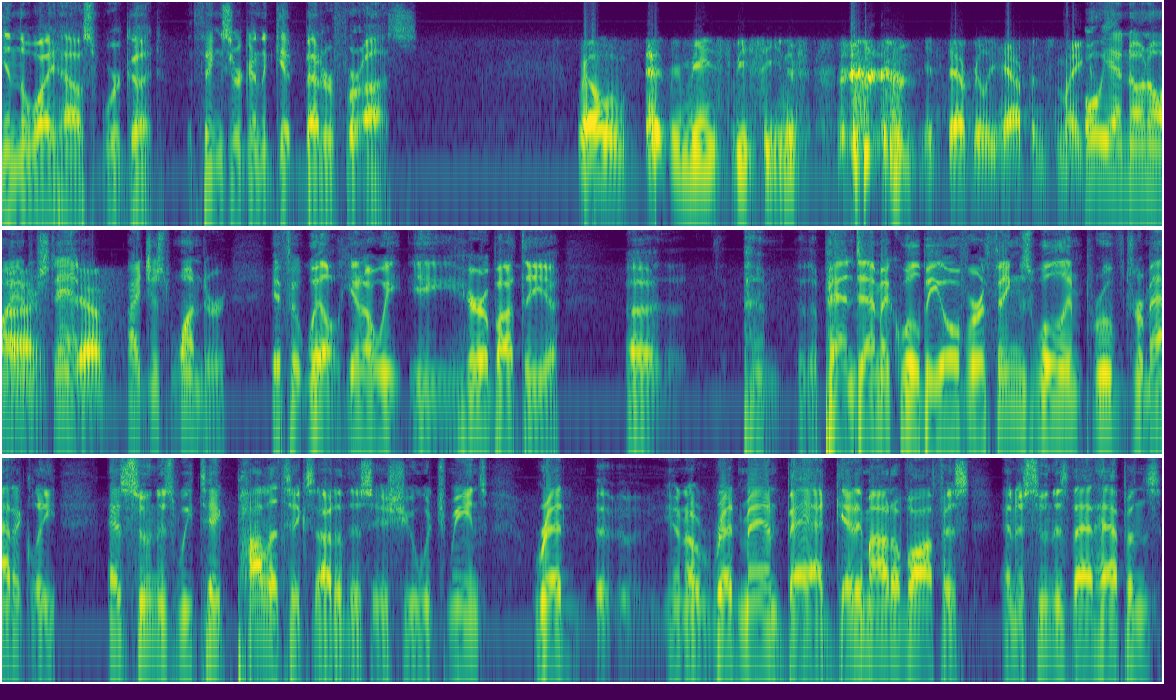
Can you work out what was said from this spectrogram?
in the White House, we're good. Things are going to get better for us. Well, it remains to be seen if if that really happens, Mike. Oh yeah, no, no, I uh, understand. Uh, yeah. I just wonder if it will. You know, we you hear about the uh, uh, the pandemic will be over, things will improve dramatically as soon as we take politics out of this issue, which means red, uh, you know, red man bad, get him out of office, and as soon as that happens,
